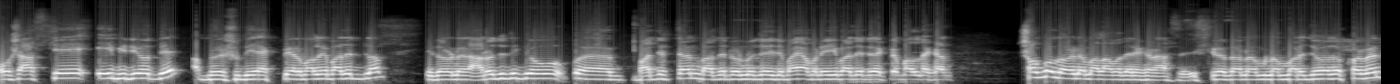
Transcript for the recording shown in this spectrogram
অবশ্য আজকে এই ভিডিওতে আপনারা শুধু এক পেয়ার মালের বাজেট দিলাম এই ধরনের আরও যদি কেউ বাজেট চান বাজেট অনুযায়ী যে ভাই, আমার এই বাজেটের একটা মাল দেখান, সকল ধরনের মাল আমাদের এখানে আছে। স্ক্রিনে দেওয়া নাম্বারে যোগাযোগ করবেন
